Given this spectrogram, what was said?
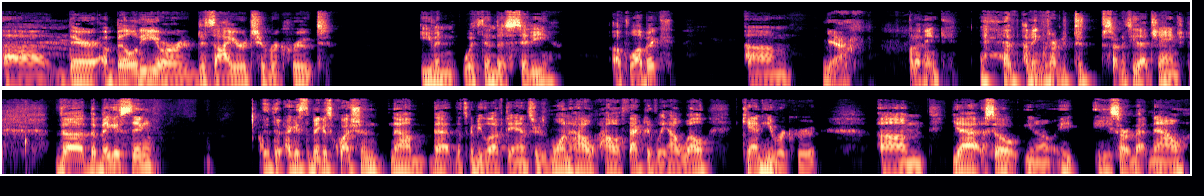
uh, their ability or desire to recruit even within the city of Lubbock. Um, Yeah. but I think I think we're starting to, starting to see that change. The the biggest thing, I guess, the biggest question now that that's going to be left to answer is one: how how effectively, how well can he recruit? Um, yeah, so you know he he's starting that now.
